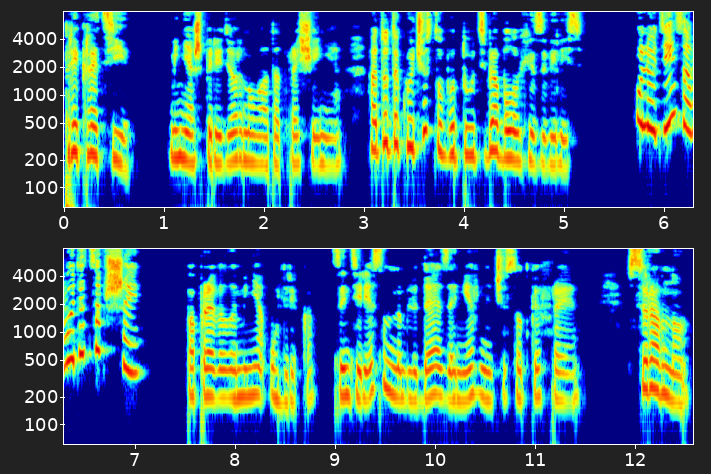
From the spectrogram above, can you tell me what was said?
«Прекрати!» Меня аж передернуло от отвращения. А то такое чувство, будто у тебя блохи завелись. «У людей заводятся вши», — поправила меня Ульрика, с интересом наблюдая за нервной чесоткой Фрея. «Все равно».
